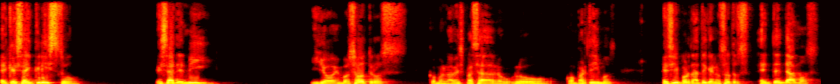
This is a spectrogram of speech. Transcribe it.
el que está en Cristo, está en mí y yo en vosotros, como la vez pasada lo, compartimos, es importante que nosotros entendamos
